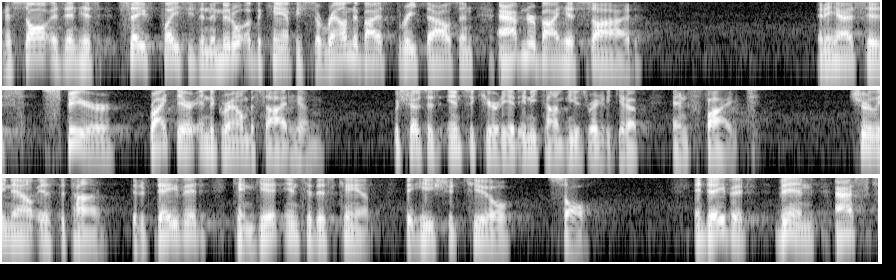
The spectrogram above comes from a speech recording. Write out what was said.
And as Saul is in his safe place, he's in the middle of the camp. He's surrounded by his 3,000, Abner by his side. And he has his spear right there in the ground beside him, which shows his insecurity at any time he is ready to get up and fight. Surely now is the time that if David can get into this camp, that he should kill Saul. And David then asked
